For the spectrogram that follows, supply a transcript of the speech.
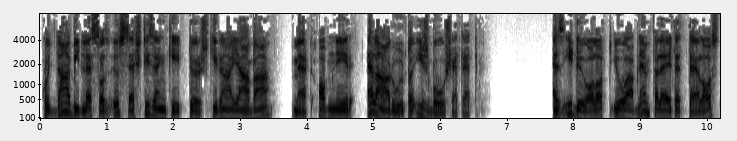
hogy Dávid lesz az összes tizenkét törzs királyává, mert Abnér elárulta Isbósetet. Ez idő alatt Joáb nem felejtette el azt,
